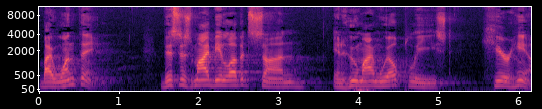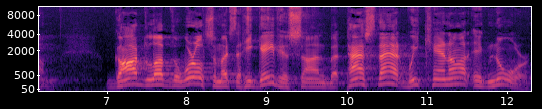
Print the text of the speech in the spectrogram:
by one thing This is my beloved Son, in whom I'm well pleased. Hear him. God loved the world so much that he gave his Son, but past that, we cannot ignore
